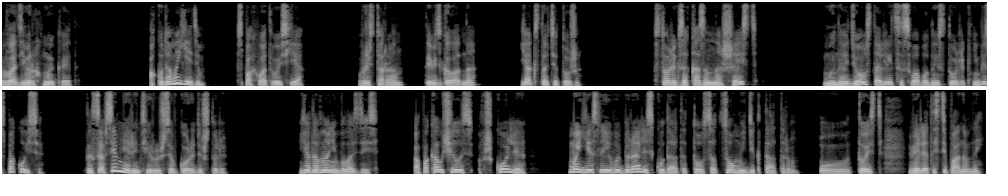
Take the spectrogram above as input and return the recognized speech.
Владимир хмыкает. «А куда мы едем?» — спохватываюсь я. «В ресторан. Ты ведь голодна?» «Я, кстати, тоже». «Столик заказан на шесть?» «Мы найдем в столице свободный столик, не беспокойся. Ты совсем не ориентируешься в городе, что ли?» «Я давно не была здесь. А пока училась в школе, мы, если и выбирались куда-то, то с отцом и диктатором. О, то есть Виолеттой Степановной.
